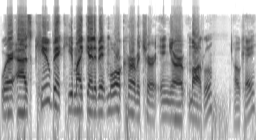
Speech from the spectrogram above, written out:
Whereas cubic, you might get a bit more curvature in your model. Okay.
